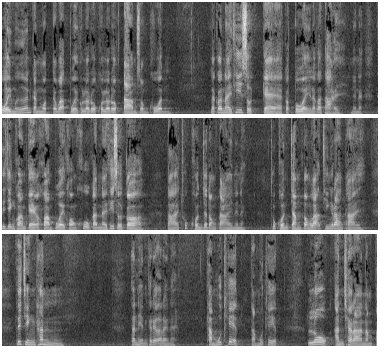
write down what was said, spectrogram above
ป่วยเหมือนกันหมด แต่ว่าป่วยคนละโรคคนละโรคตามสมควร แล้วก็ในที่สุดแก่ก็ป่วยแล้วก็ตายเนี่ยนะที่จริงความแก่กับความป่วยของคู่กันในที่สุดก็ตายทุกคนจะต้องตายเนี่ยนะทุกคนจำต้องละทิ้งร่างกาย ที่จริงท่านท่านเห็นเขาเรียกอะไรนะทำมุเทศทำมุเทศ โลกอัญชารานำไป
